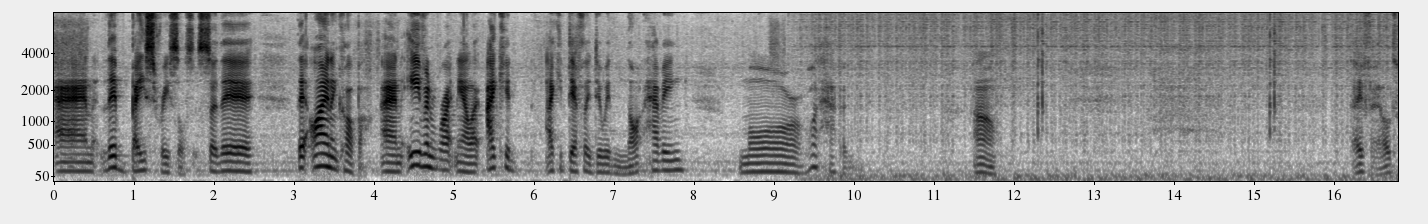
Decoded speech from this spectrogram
and they're base resources. So they're they're iron and copper. And even right now, like I could I could definitely do with not having more. What happened? Oh. They failed.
